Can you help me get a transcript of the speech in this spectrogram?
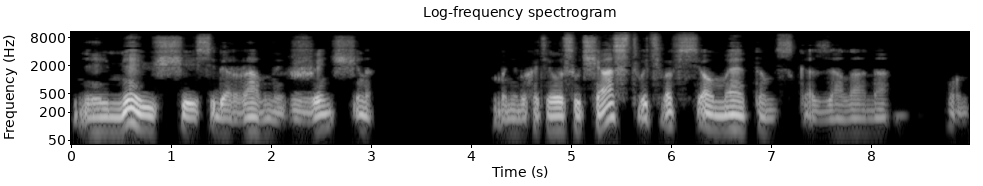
не имеющая себе равных женщина. Мне бы хотелось участвовать во всем этом, — сказала она. Он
